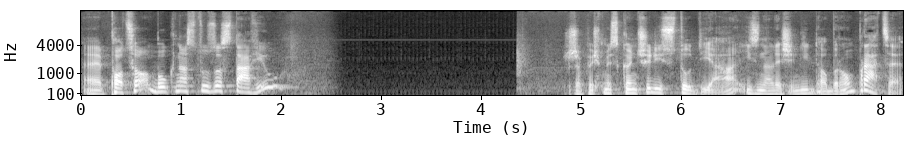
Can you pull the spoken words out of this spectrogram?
E, po co Bóg nas tu zostawił? Żebyśmy skończyli studia i znaleźli dobrą pracę.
